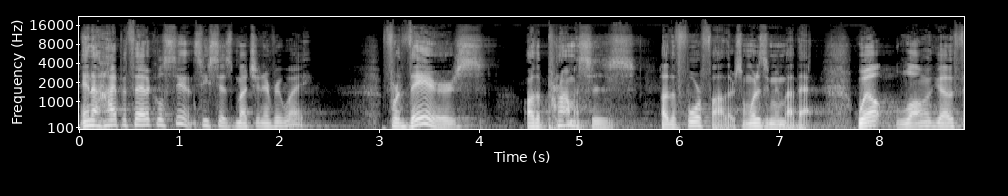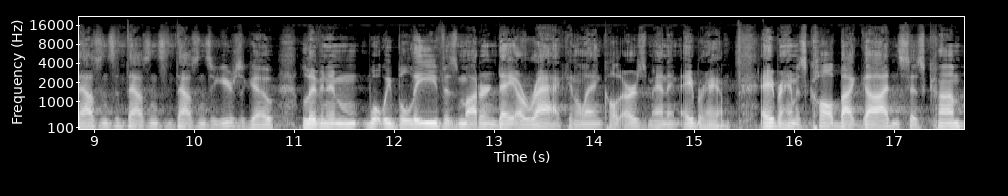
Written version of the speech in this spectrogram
in a hypothetical sense. He says, much in every way. For theirs are the promises of the forefathers. And what does he mean by that? Well, long ago, thousands and thousands and thousands of years ago, living in what we believe is modern day Iraq in a land called Ur, a man named Abraham. Abraham is called by God and says, Come,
